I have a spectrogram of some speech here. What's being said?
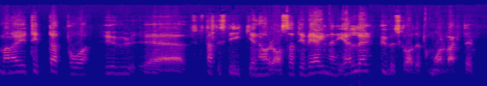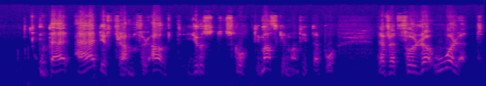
Man har ju tittat på hur eh, statistiken har rasat iväg när det gäller huvudskador på målvakter. Och där är det framför allt just skott i masken man tittar på. Därför att förra året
